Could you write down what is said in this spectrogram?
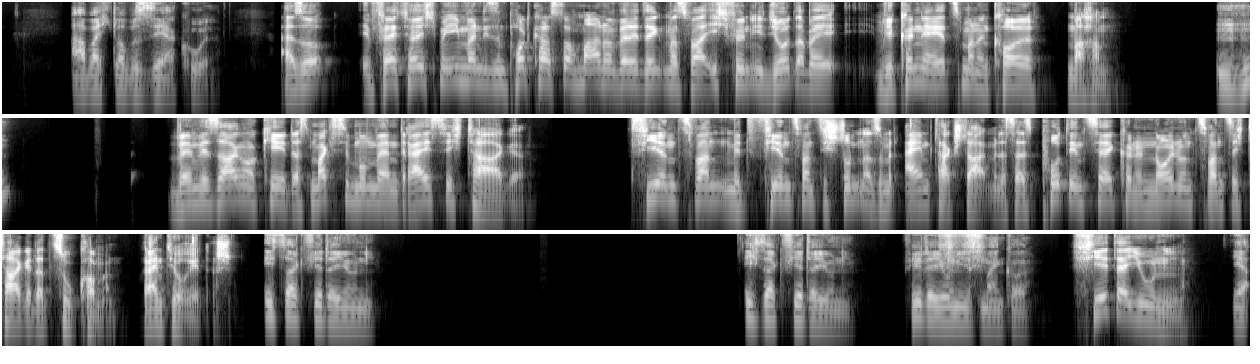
Aber ich glaube, sehr cool. Also, vielleicht höre ich mir irgendwann diesen Podcast nochmal an und werde denken, was war ich für ein Idiot, aber wir können ja jetzt mal einen Call machen. Mhm. Wenn wir sagen, okay, das Maximum wären 30 Tage, 24, mit 24 Stunden, also mit einem Tag starten wir. Das heißt, potenziell können 29 Tage dazukommen, rein theoretisch. Ich sag 4. Juni. Ich sag 4. Juni. 4. Juni ist mein Call. 4. Juni. Ja.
